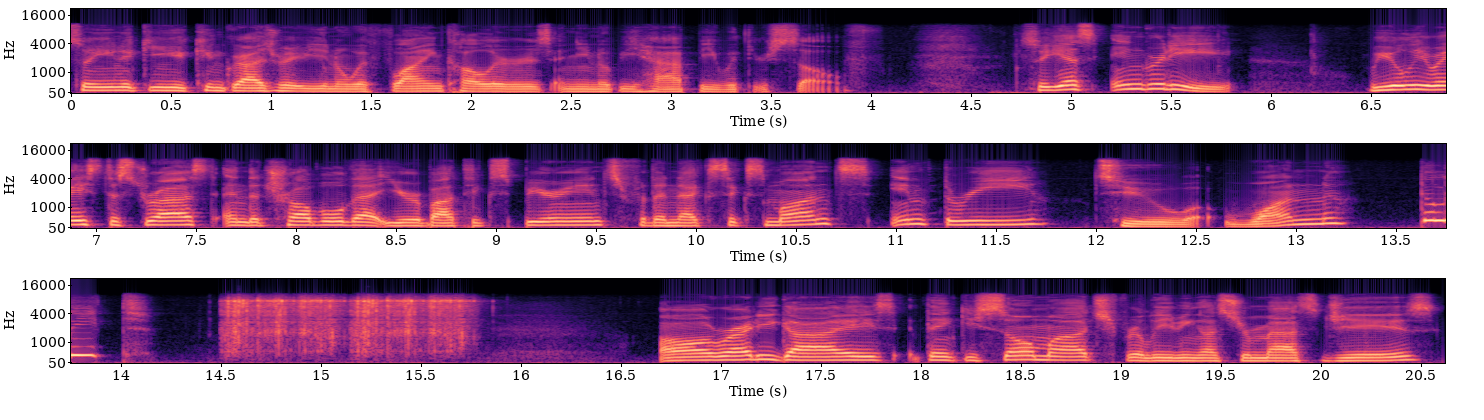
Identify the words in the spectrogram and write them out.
so you can you can graduate you know with flying colors and you know be happy with yourself. So yes ingrid we will erase the stress and the trouble that you're about to experience for the next six months in three two one delete. Alrighty guys thank you so much for leaving us your messages.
